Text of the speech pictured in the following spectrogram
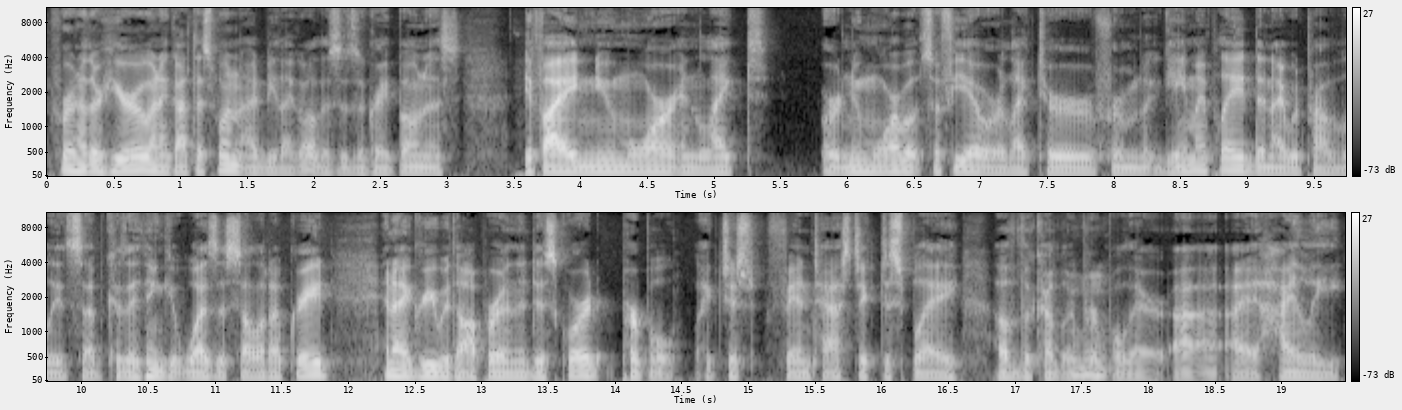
for another hero and I got this one, I'd be like, "Oh, this is a great bonus." If I knew more and liked or knew more about Sophia or liked her from the game I played, then I would probably have subbed because I think it was a solid upgrade. And I agree with Opera in the Discord. Purple, like just fantastic display of the color Mhm. purple there. Uh, I highly,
